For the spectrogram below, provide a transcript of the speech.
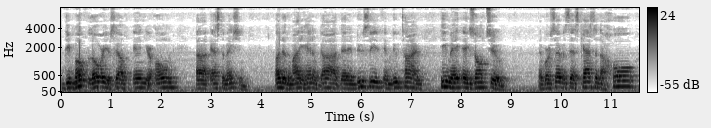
demote, lower yourself in your own uh, estimation under the mighty hand of God, that in due season, in due time, He may exalt you. And verse seven says, casting the whole,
